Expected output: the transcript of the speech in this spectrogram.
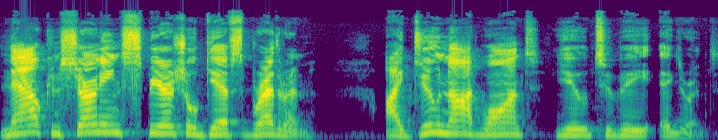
Now, concerning spiritual gifts, brethren, I do not want you to be ignorant.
